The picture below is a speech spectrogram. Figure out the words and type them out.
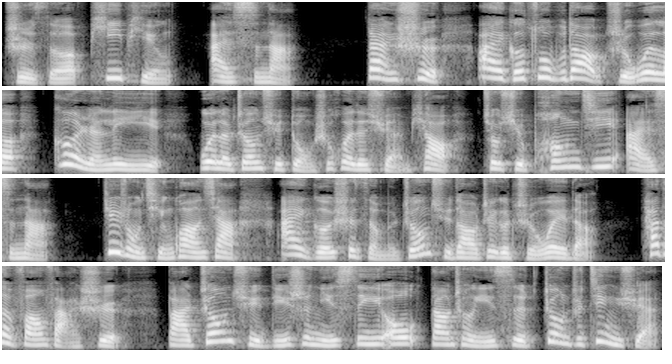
指责、批评艾斯纳。但是艾格做不到，只为了个人利益，为了争取董事会的选票就去抨击艾斯纳。这种情况下，艾格是怎么争取到这个职位的？他的方法是把争取迪士尼 CEO 当成一次政治竞选。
